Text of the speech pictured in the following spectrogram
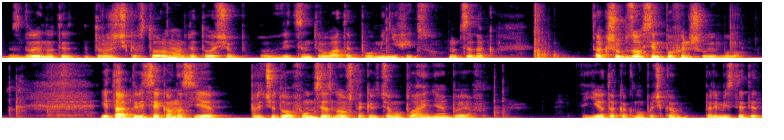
здвинути трошечки в сторону для того, щоб відцентрувати по мініфіксу. Ну, це так, так, щоб зовсім по феншую було. І так, дивіться, яка в нас є причудова функція знову ж таки в цьому плагіні ABF. Є така кнопочка перемістити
